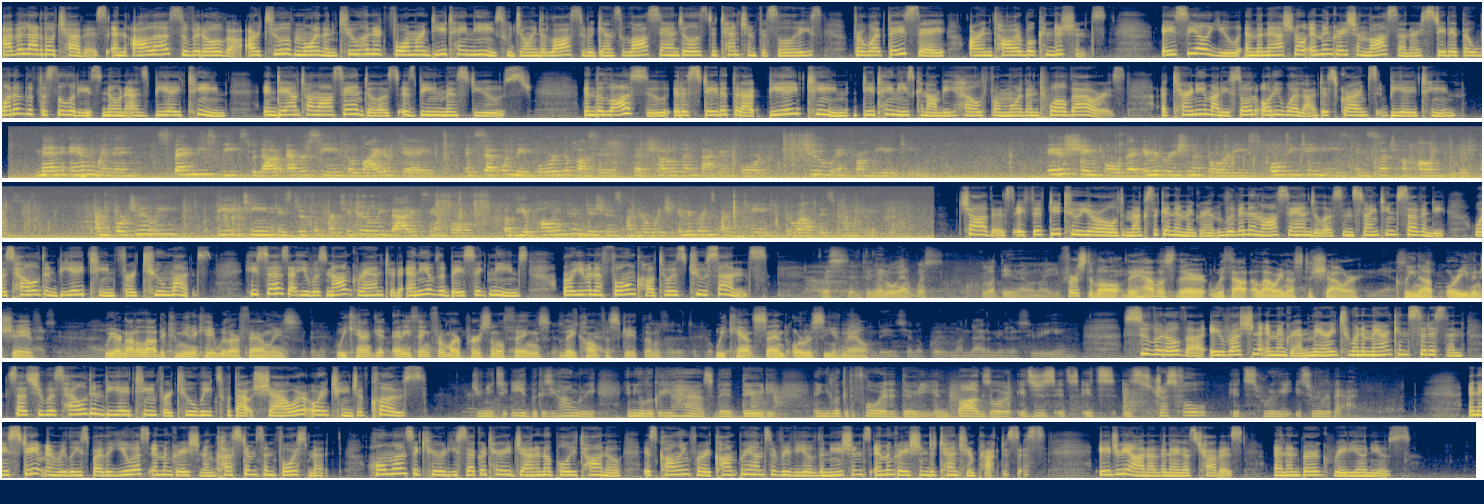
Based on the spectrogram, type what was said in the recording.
Abelardo Chavez and Alla Suvorova are two of more than 200 former detainees who joined a lawsuit against Los Angeles detention facilities for what they say are intolerable conditions. ACLU and the National Immigration Law Center stated that one of the facilities, known as B18, in downtown Los Angeles is being misused. In the lawsuit, it is stated that at B18, detainees cannot be held for more than 12 hours. Attorney Marisol Orihuela describes B18 men and women spend these weeks without ever seeing the light of day, except when they board the buses that shuttle them back and forth to and from B18. It is shameful that immigration authorities hold detainees in such appalling conditions. Unfortunately, B18 is just a particularly bad example of the appalling conditions under which immigrants are detained throughout this country. Chavez, a 52 year old Mexican immigrant living in Los Angeles since 1970, was held in B 18 for two months. He says that he was not granted any of the basic needs or even a phone call to his two sons. First of all, they have us there without allowing us to shower, clean up, or even shave. We are not allowed to communicate with our families. We can't get anything from our personal things, they confiscate them. We can't send or receive mail. Suvorova, a Russian immigrant married to an American citizen, says she was held in B18 for two weeks without shower or a change of clothes. You need to eat because you're hungry, and you look at your hands; they're dirty, and you look at the floor; they're dirty, and bugs. Or it's just it's it's it's stressful. It's really it's really bad. In a statement released by the U.S. Immigration and Customs Enforcement, Homeland Security Secretary Janet Napolitano is calling for a comprehensive review of the nation's immigration detention practices. Adriana Venegas Chavez, Annenberg Radio News.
